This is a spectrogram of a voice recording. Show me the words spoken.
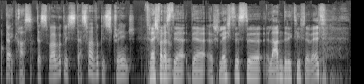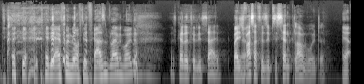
Okay, krass. Das war wirklich, das war wirklich strange. Vielleicht war also, das der, der äh, schlechteste Ladendetektiv der Welt, der, der dir einfach nur auf den Fersen bleiben wollte. Das kann natürlich sein, weil ich ja. Wasser für 70 Cent klauen wollte. Ja.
